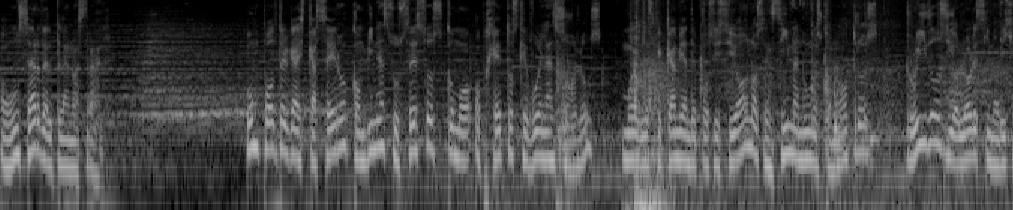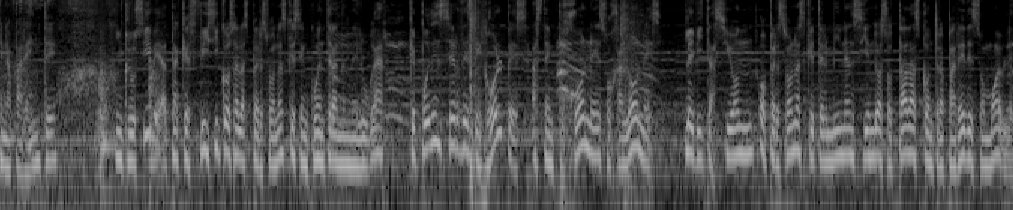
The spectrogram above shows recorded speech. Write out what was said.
o un ser del plano astral. Un poltergeist casero combina sucesos como objetos que vuelan solos, muebles que cambian de posición o se enciman unos con otros, ruidos y olores sin origen aparente, inclusive ataques físicos a las personas que se encuentran en el lugar, que pueden ser desde golpes hasta empujones o jalones, levitación o personas que terminan siendo azotadas contra paredes o muebles.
